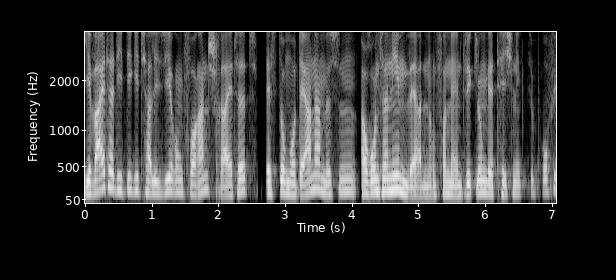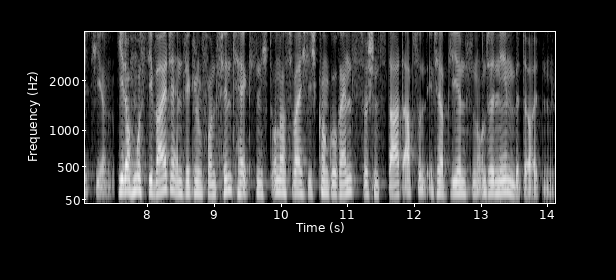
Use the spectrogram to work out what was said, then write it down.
Je weiter die Digitalisierung voranschreitet, desto moderner müssen auch Unternehmen werden, um von der Entwicklung der Technik zu profitieren. Jedoch muss die Weiterentwicklung von Fintechs nicht unausweichlich Konkurrenz zwischen Startups und etablierenden Unternehmen bedeuten.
